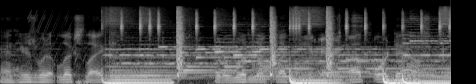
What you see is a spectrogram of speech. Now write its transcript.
And here's what it looks like. What it would look like when you're airing up or down.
